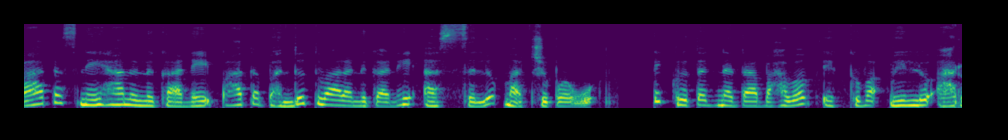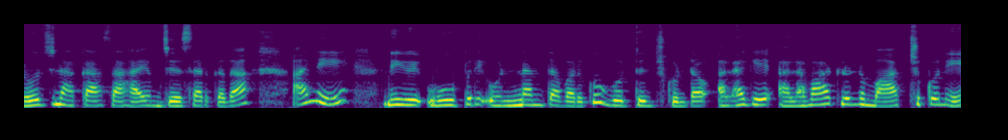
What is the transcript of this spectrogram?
పాత స్నేహాలను కానీ పాత బంధుత్వాలను కానీ అస్సలు మర్చిపోవు. కృతజ్ఞత భావం ఎక్కువ. వీళ్ళు ఆ రోజు నాకు ఆ సహాయం చేశారు కదా అని నీ ఊపిరి ఉన్నంత వరకు గుర్తుంచుకుంటావు. అలాగే అలవాట్లను మార్చుకొని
